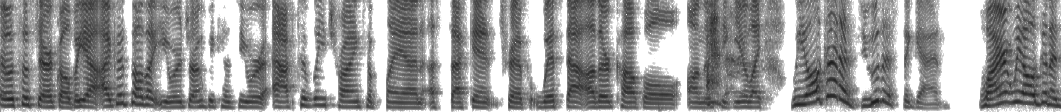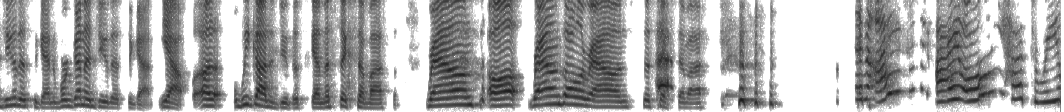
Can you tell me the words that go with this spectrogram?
It was hysterical. But yeah, I could tell that you were drunk because you were actively trying to plan a second trip with that other couple on the tiki. You're like, we all got to do this again. Why aren't we all going to do this again? We're going to do this again. Yeah, uh, we got to do this again. The six of us. Rounds all rounds all around the six of us. and i i only had three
